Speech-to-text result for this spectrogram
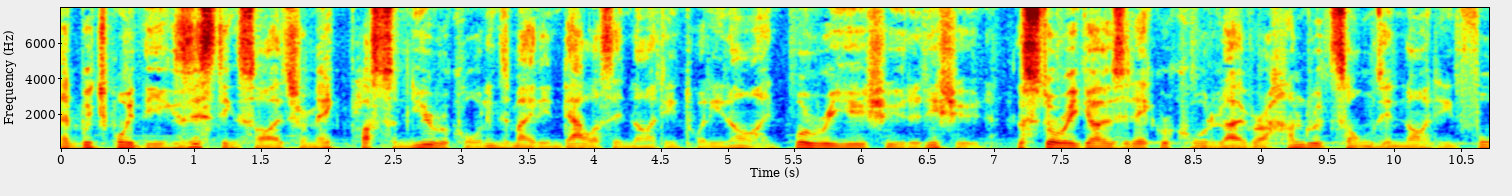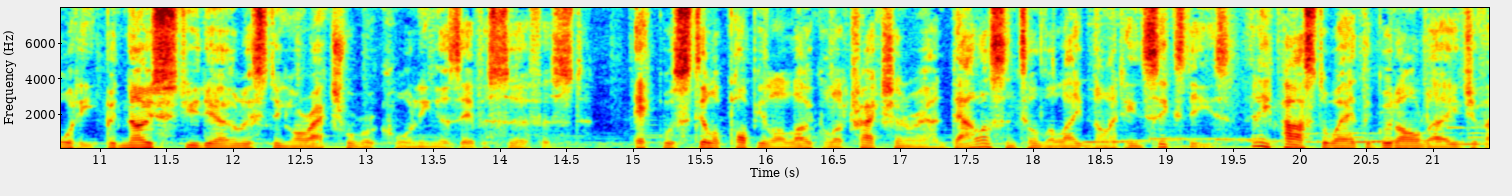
at which point the existing sides from Eck plus some new recordings made in Dallas in 1929 were reissued and issued. The story goes that Eck recorded over hundred songs in 1940, but no studio listing or actual recording has ever surfaced. Eck was still a popular local attraction around Dallas until the late 1960s, and he passed away at the good old age of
